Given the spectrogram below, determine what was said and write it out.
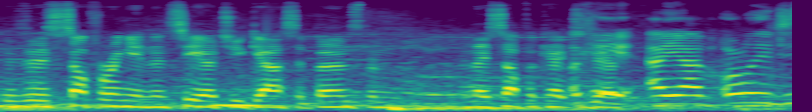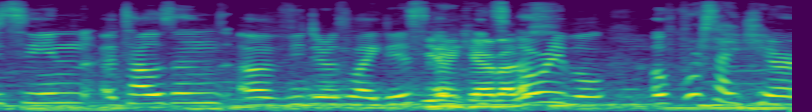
They're suffering in the CO2 gas. It burns them and they suffocate to Okay, death. I have already seen a thousand of videos like this. You don't care it's about this? horrible. Of course I care,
